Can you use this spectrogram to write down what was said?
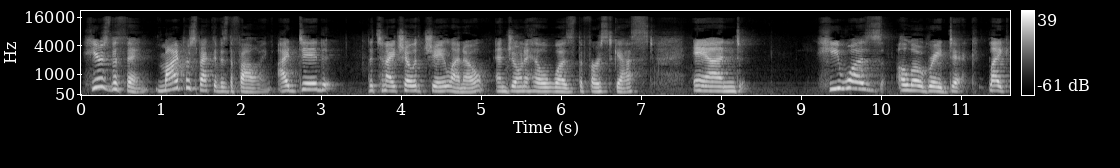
here's the thing my perspective is the following I did The Tonight Show with Jay Leno, and Jonah Hill was the first guest. And he was a low grade dick. Like,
